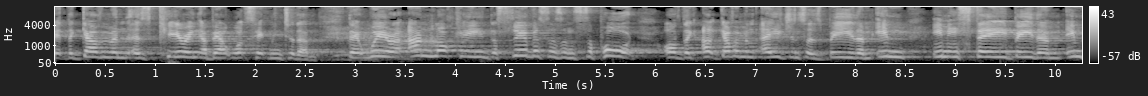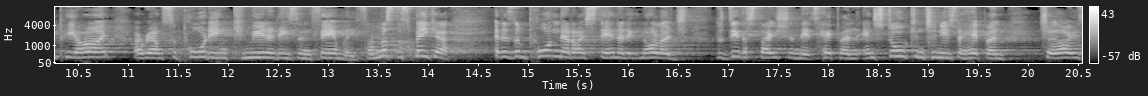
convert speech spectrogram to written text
that the government is caring about what's happening to them, that we are unlocking the services and support of the uh, government agencies, be them MSD, be them MPI, around supporting communities and families. So, Mr Speaker, it is important that I stand and acknowledge the devastation that's happened and still continues to happen to those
